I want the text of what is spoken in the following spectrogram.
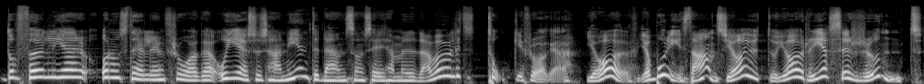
de följer och de ställer en fråga. Och Jesus han är inte den som säger men det där var väl lite tokig fråga. Jag, jag bor ingenstans. Jag är ute och jag reser runt.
